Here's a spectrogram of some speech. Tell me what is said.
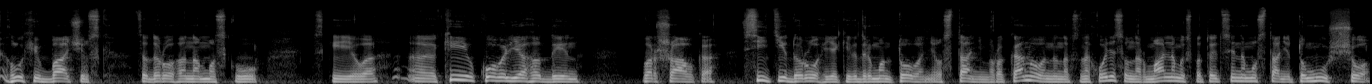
Глухів, Бачівськ, це дорога на Москву з Києва. Е, Київ, Ковель, Ягодин, Варшавка. Всі ті дороги, які відремонтовані останніми роками, вони знаходяться в нормальному експлуатаційному стані, тому що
